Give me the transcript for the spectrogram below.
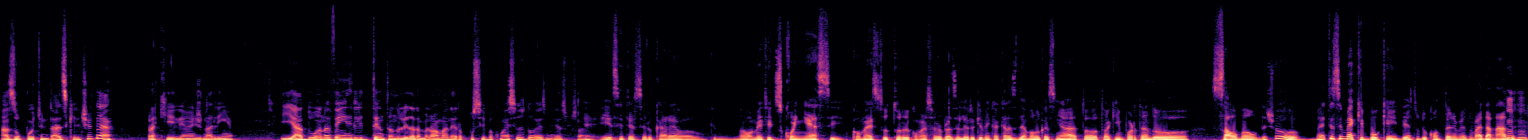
as oportunidades que ele tiver para que ele ande na linha. E a aduana vem li- tentando lidar da melhor maneira possível com esses dois mesmo, sabe? É, esse terceiro cara é o que normalmente desconhece como é a estrutura do comércio brasileiro, que vem com aquelas ideias malucas assim, ah, tô, tô aqui importando salmão, deixa eu... Mete esse MacBook aí dentro do container mesmo, não vai dar nada. Uhum.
